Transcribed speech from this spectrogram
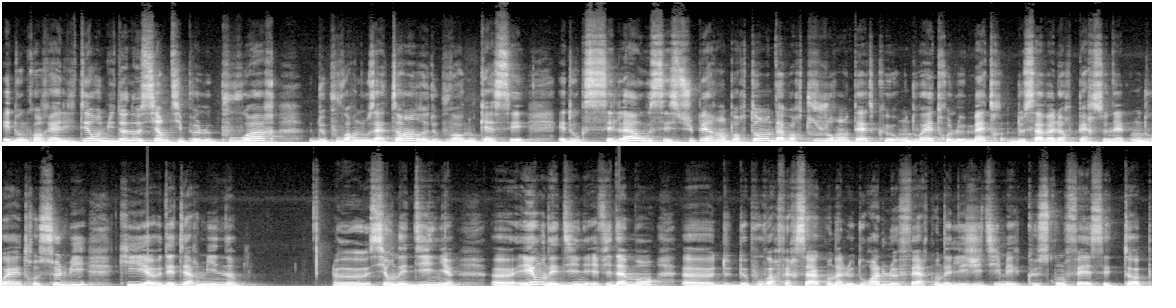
Et donc en réalité, on lui donne aussi un petit peu le pouvoir de pouvoir nous atteindre et de pouvoir nous casser. Et donc c'est là où c'est super important d'avoir toujours en tête qu'on doit être le maître de sa valeur personnelle. On doit être celui qui euh, détermine euh, si on est digne, euh, et on est digne évidemment euh, de, pouvoir faire ça, qu'on a le droit de le faire, qu'on est légitime et que ce qu'on fait c'est top,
